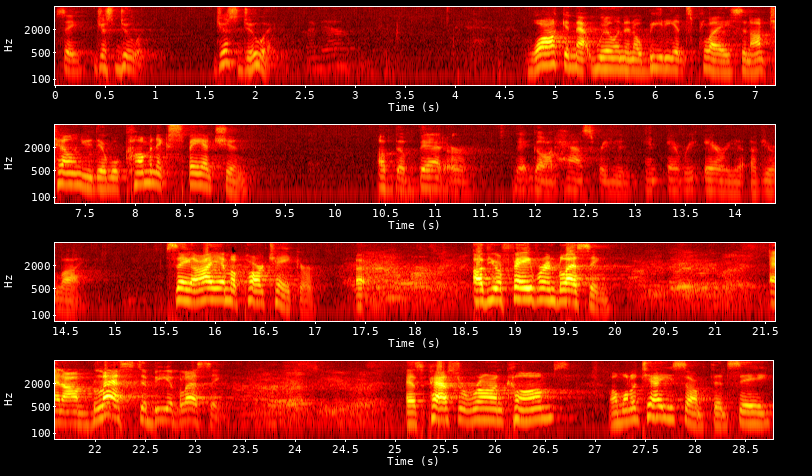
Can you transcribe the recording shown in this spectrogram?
See, just do it. Just do it. Walk in that willing and obedience place, and I'm telling you, there will come an expansion of the better that God has for you in every area of your life. Say, I am a partaker, uh, of your favor and blessing. And I'm blessed to be a blessing. As Pastor Ron comes, I'm going to tell you something. See,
